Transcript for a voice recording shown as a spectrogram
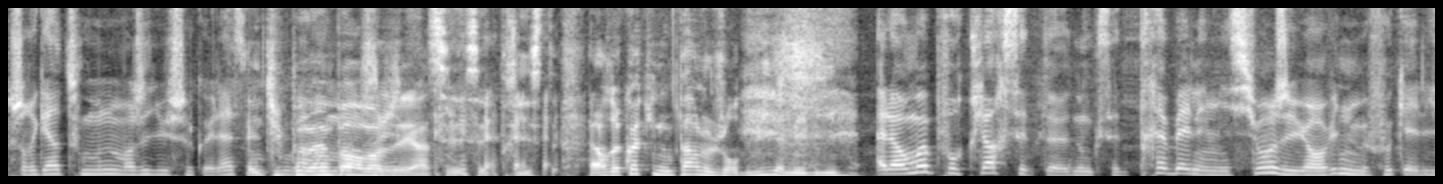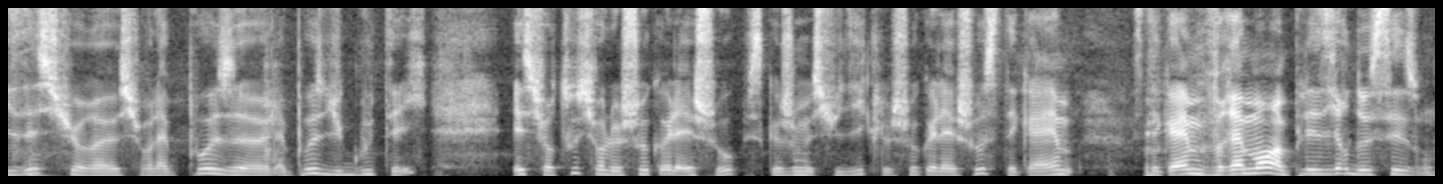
Je regarde tout le monde manger du chocolat sans Et tu peux même pas en manger. manger, hein, c'est triste. Alors de quoi tu nous parles aujourd'hui, Amélie? Alors moi, pour clore cette, euh, donc cette très belle émission, j'ai eu envie de me focaliser sur, sur la, pause, euh, la pause du goûter et surtout sur le chocolat chaud, parce que je me suis dit que le chocolat chaud, c'était quand même, c'était quand même vraiment un plaisir de saison.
